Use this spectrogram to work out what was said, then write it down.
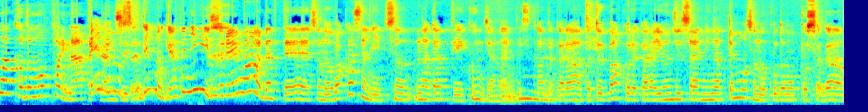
は子供っぽいなって感じる？でも逆にそれはだってその若さにつながっていくんじゃないですか、うん、だから例えばこれから40歳になってもその子供っぽさが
